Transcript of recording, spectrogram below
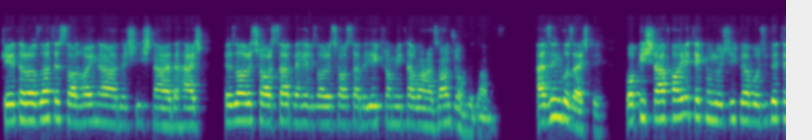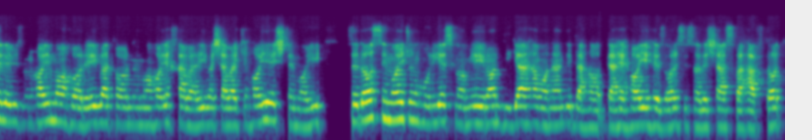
که اعتراضات سالهای 96 98 1400 و 1401 را می‌توان از آن جمله دانست. از این گذشته با پیشرفت‌های تکنولوژیک و وجود تلویزیون‌های ماهواره‌ای و تارنماهای خبری و شبکه‌های اجتماعی صدا سیمای جمهوری اسلامی ایران دیگر همانند دهه‌های 1360 و 70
